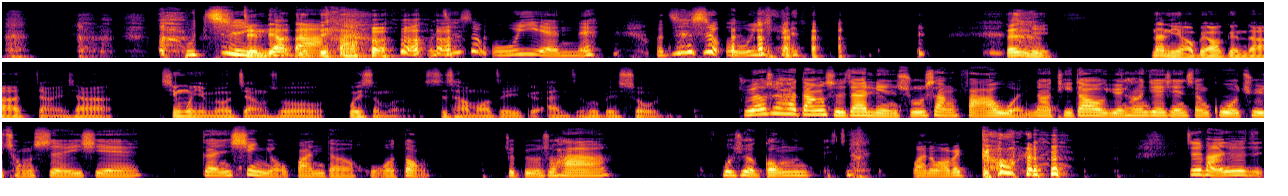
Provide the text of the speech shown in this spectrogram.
不至于，剪掉，剪掉。我真是无言呢，我真是无言。但是你，那你要不要跟大家讲一下新闻有没有讲说为什么四叉猫这一个案子会被受理？主要是他当时在脸书上发文，那提到袁康介先生过去从事了一些跟性有关的活动，就比如说他过去有公，完了我要被告了，就是反正就是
